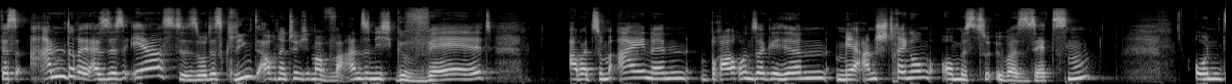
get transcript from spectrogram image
Das andere, also das erste, so, das klingt auch natürlich immer wahnsinnig gewählt. Aber zum einen braucht unser Gehirn mehr Anstrengung, um es zu übersetzen. Und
